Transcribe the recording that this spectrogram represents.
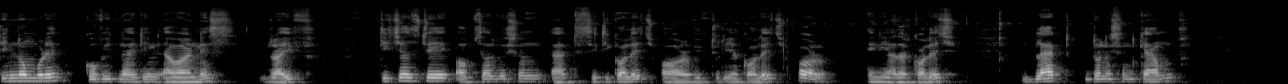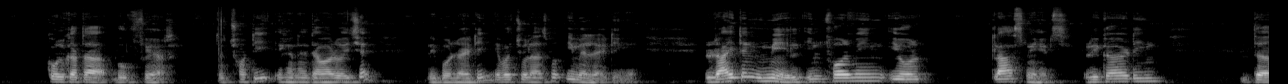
তিন নম্বরে Covid nineteen awareness drive teachers' day observation at City College or Victoria College or any other college blood donation camp Kolkata book fair তো ছটি এখানে দেওয়া রয়েছে রিপোর্ট রাইটিং এবার চলে আসব ইমেল রাইটিংয়ে write an email informing your classmates regarding the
